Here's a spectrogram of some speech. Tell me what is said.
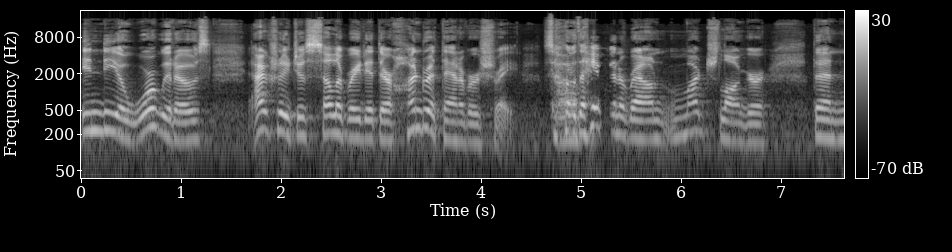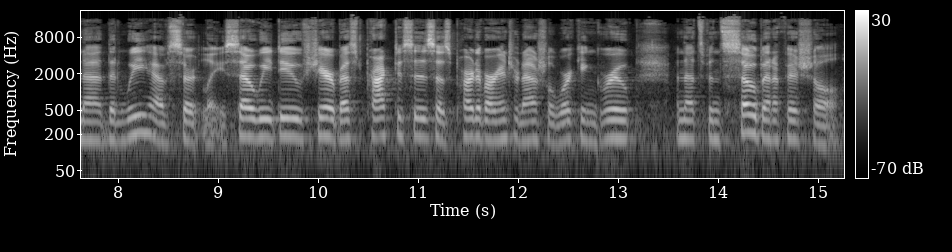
India War Widows actually just celebrated their 100th anniversary. So wow. they've been around much longer than uh, than we have certainly. So we do share best practices as part of our international working group, and that's been so beneficial.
